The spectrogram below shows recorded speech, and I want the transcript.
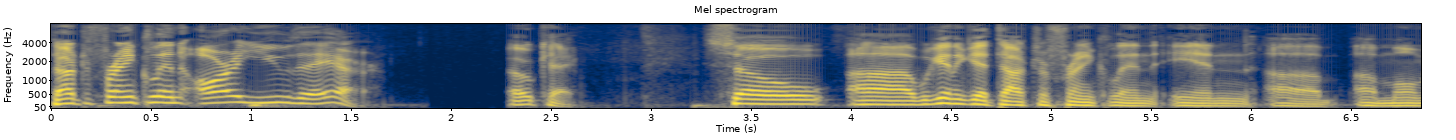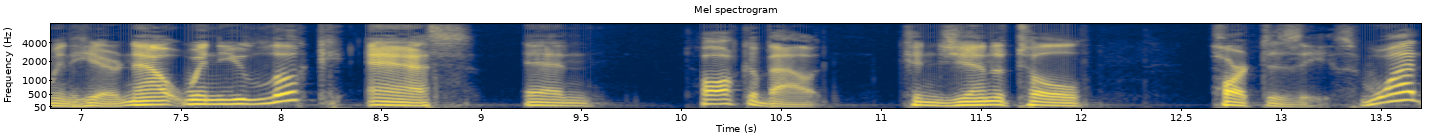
Dr. Franklin, are you there? Okay. So uh, we're going to get Dr. Franklin in uh, a moment here. Now, when you look at and talk about congenital heart disease, what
